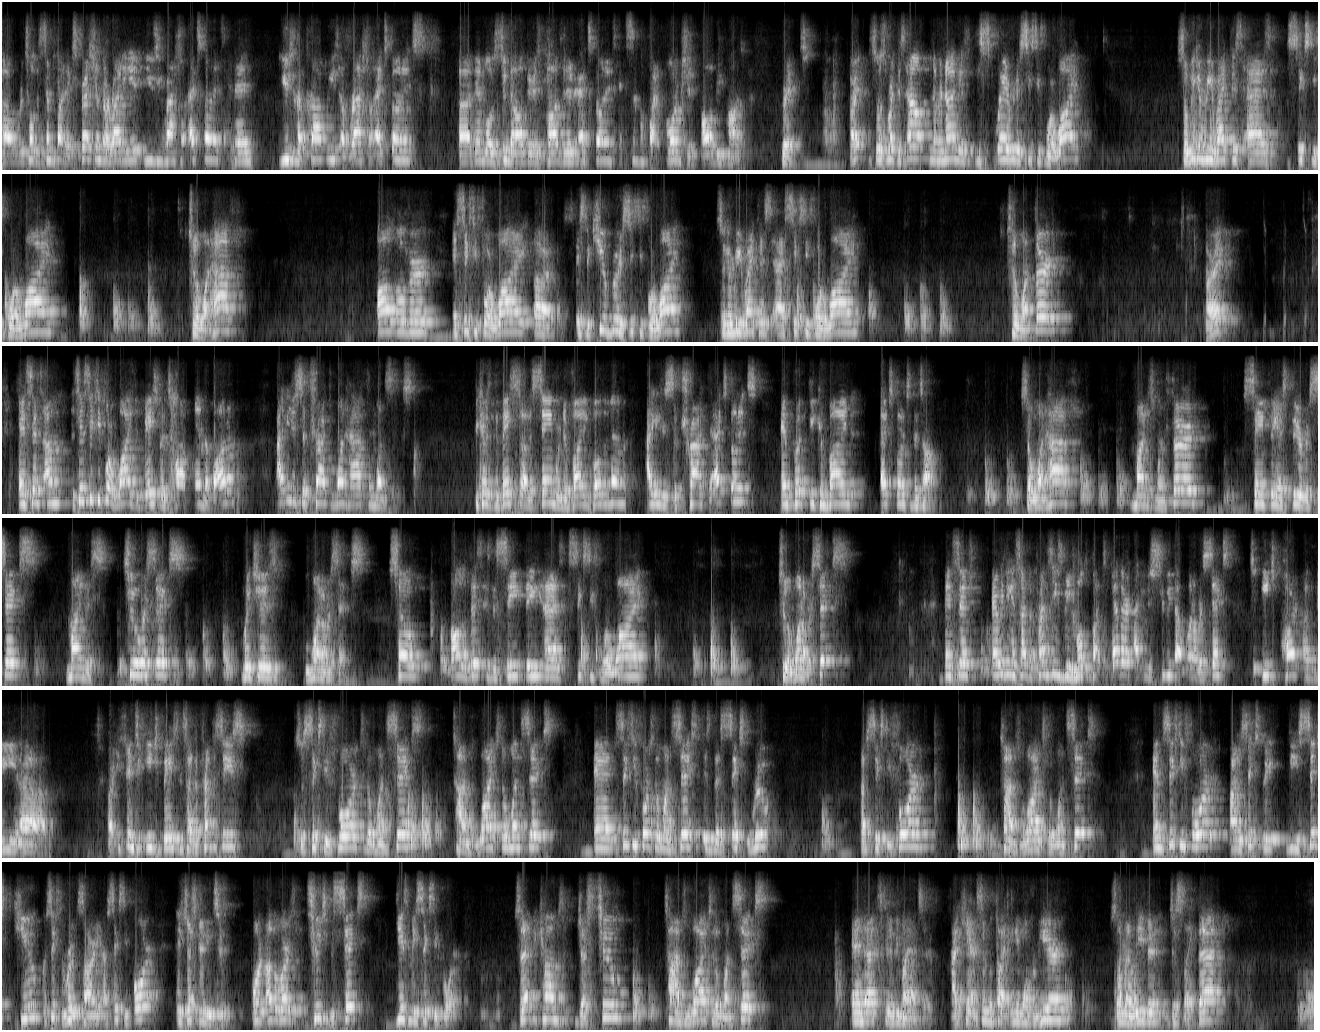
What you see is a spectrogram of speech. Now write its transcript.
uh, we're told to simplify the expression by writing it using rational exponents and then using the properties of rational exponents. Uh, then we'll assume that all various positive exponents in simplified form should all be positive. Great. All right, so let's work this out. Number nine, we have the square root of 64y. So we can rewrite this as 64y to the 1 half all over is 64y, uh, is the cube root of 64y. So I can rewrite this as 64y to the 1 third. All right. And since I'm since 64y is the base for the top and the bottom, I can just subtract 1 half from 1 sixth. Because the bases are the same, we're dividing both of them, I can just subtract the exponents and put the combined exponent to the top. So 1 half minus 1 third, same thing as 3 over 6 minus 2 over 6, which is 1 over 6. So all of this is the same thing as 64y to the 1 over 6. And since everything inside the parentheses is being multiplied together, I can distribute that 1 over 6 to each part of the, uh, or into each base inside the parentheses. So 64 to the 1 6 times y to the 1 6. And 64 to the 1 6 is the sixth root of 64 times y to the 1 6. And 64, uh, the, sixth, the, the sixth cube, or sixth root, sorry, of 64 is just going to be 2. Or in other words, 2 to the 6th gives me 64. So that becomes just 2 times y to the 1 6. And that's going to be my answer. I can't simplify it anymore from here. So I'm going to leave it just like that.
